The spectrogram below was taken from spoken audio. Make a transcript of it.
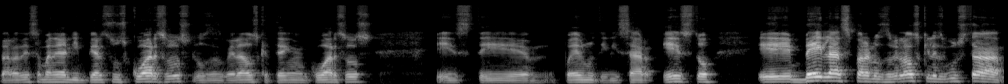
para de esa manera limpiar sus cuarzos, los desvelados que tengan cuarzos, este, pueden utilizar esto. Eh, velas para los desvelados que les gusta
